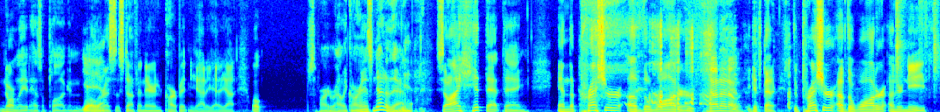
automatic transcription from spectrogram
normally it has a plug and Yeah, all yeah. the rest of the stuff in there and carpet and yada yada yada. Well, Safari Rally car has none of that. Yeah. So I hit that thing, and the pressure of the water. No, no, no. It gets better. The pressure of the water underneath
